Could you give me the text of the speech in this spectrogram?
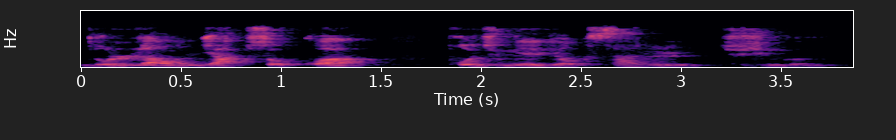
놀라운 약속과 보증의 역사를 주신 겁니다.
